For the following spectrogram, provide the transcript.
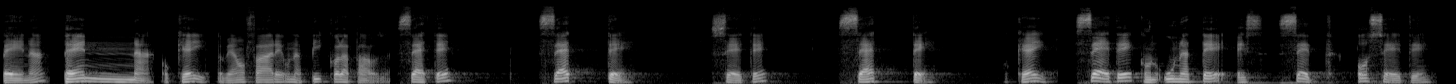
pena, penna. Ok? Dobbiamo fare una piccola pausa. Sete, sette, sete, sette. Ok? Sete con una T es set o sete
